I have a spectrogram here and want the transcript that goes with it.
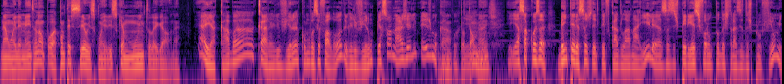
né, um elemento. Não, pô, aconteceu isso com ele. Isso que é muito legal, né? É, e acaba, cara, ele vira, como você falou, Rodrigo, ele vira um personagem ele mesmo, cara. Não, porque, né, totalmente. Né, e essa coisa bem interessante dele ter ficado lá na ilha, essas experiências foram todas trazidas para o filme.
